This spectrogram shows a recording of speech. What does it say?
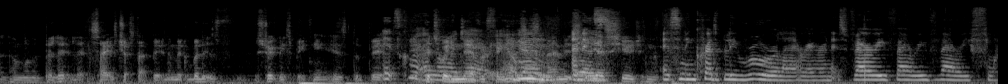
I don't want to belittle it. Say it's just that bit in the middle, but it's strictly speaking, it is the bit It's quite a between large everything area. else, Yeah. isn't it? And it's, And yeah, it's- it's huge, isn't it? It's an incredibly rural area, and it's very, very, very flat.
